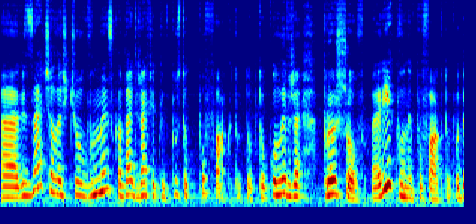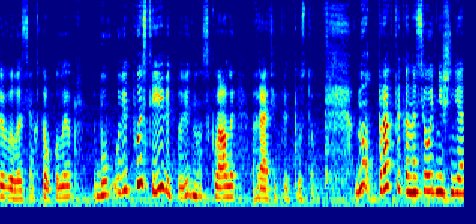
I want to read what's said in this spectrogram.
е, відзначила, що вони складають графік відпусток по факту. Тобто, коли вже пройшов рік, вони по факту подивилися, хто коли був у відпустці, і відповідно склали графік відпусток. Ну, практика на сьогоднішній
